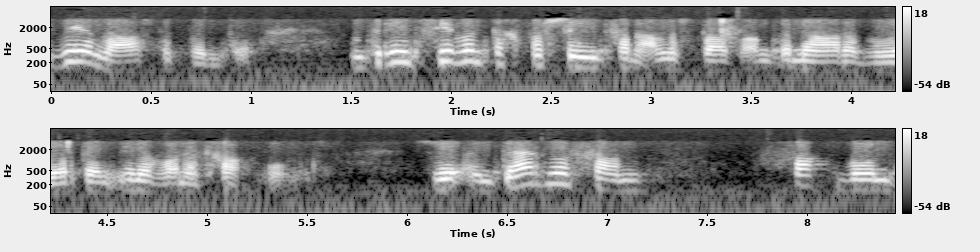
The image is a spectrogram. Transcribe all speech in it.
twee laaste punte. Omtrent 70% van alle staatsamptenare behoort aan een of ander vakbond. So in terme van vakbond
